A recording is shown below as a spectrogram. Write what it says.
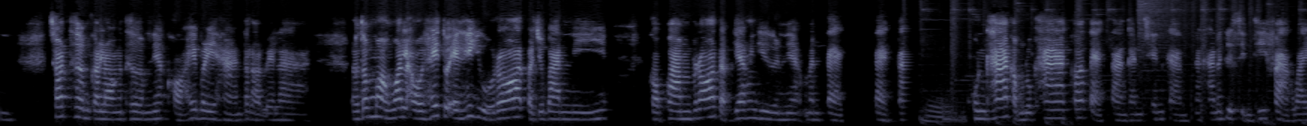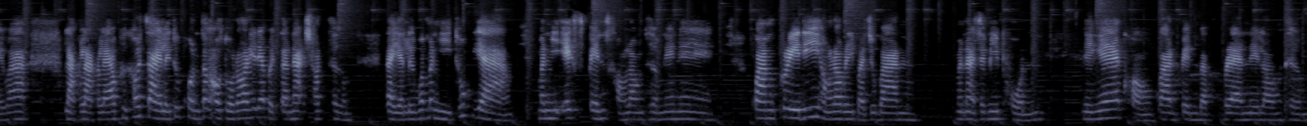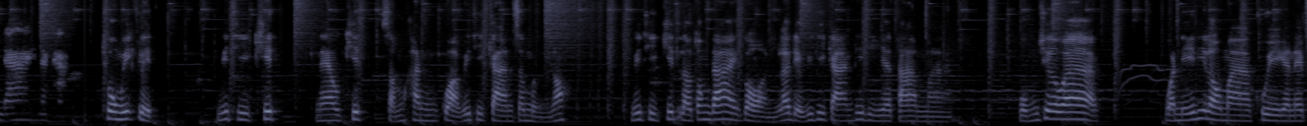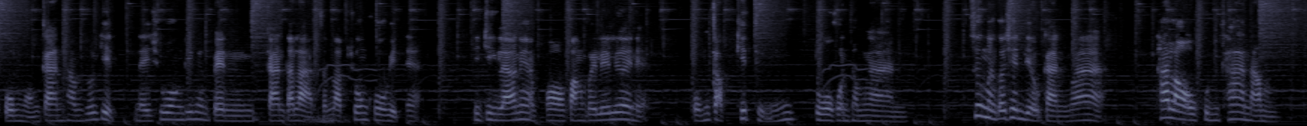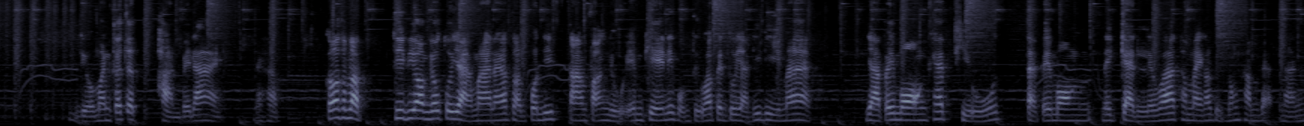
short term กับ long term เนี่ยขอให้บริหารตลอดเวลา เราต้องมองว่าเราเอาให้ตัวเองให้อยู่รอดปัจจุบันนี้กับความรอดแบบยั่งยืนเนี่ยมันแตก แตกต่างอืมคุณค่ากับมูลค่าก็แตกต่างกันเช่นกันนะคะนั่นคือสิ่งที่ฝากไว้ว่าหลักๆ แล้วคือเข้าใจเลยทุกคนต้องเอาตัวรอดให้ได้ไปตนะช็อตเทอมแต่อย่าลืมว่ามันมีทุกอย่างมันมี expense ของ long term แน่ๆ ความ greedy ของเราในปัจจุบัน มันอาจจะมีผลในแง่ของการเป็นแบบแบรนด์ใน long term ได้นะคะช่วงวิกฤต วิธีคิดแนวคิดสำคัญกว่าวิธีการเสมอเนาะวิธีคิดเราต้องได้ก่อน แล้วเดี๋ยววิธีการที่ดีจะตามมา ผมเชื่อว่า วันนี้ที่เรามาคุยกันในปมของการทำธุรกิจในช่วงที่มันเป็นการตลาดสำหรับช่วงโควิดเนี่ยจริงๆแล้วเนี่ยพอฟังไปเรื่อยๆเนี่ยผมกลับคิดถึงตัวคนทำงาน ซึ่งมันก็เช่นเดียวกันว่า ถ้าเราเอาคุณค่านำเดี๋ยวมันก็จะผ่านไปได้นะครับ ก็สำหรับที่พี่อ้อมยกตัวอย่างมานะครับสำหรับคนที่ตามฟังอยู่ MK นี่ผมถือว่าเป็นตัวอย่างที่ดีมาก อย่าไปมองแค่ผิว แต่ไปมองในแก่นเลยว่าทำไมเขาถึงต้องทำแบบนั้น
